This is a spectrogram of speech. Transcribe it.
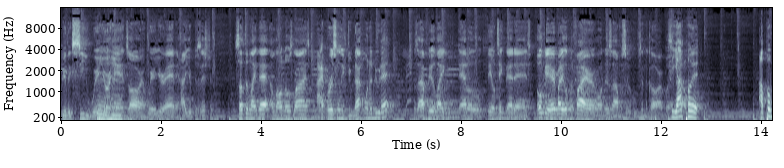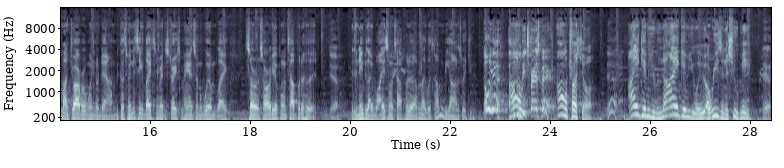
really see where your Mm-hmm. hands are and where you're at and how you're positioned. Something like that along those lines. I personally do not want to do that because I feel like that'll they'll take that as okay. Everybody open fire on this officer who's in the car. But See, I don't- put I put my driver window down because when they say license and registration, my hands on the wheel, I'm like, sir, it's already up on top of the hood. yeah. And then they be like, why is it on top of the hood? I'm like, listen, I'm gonna be honest with you. Oh yeah, I'm gonna be transparent. I don't trust y'all. Yeah, I ain't giving you, no, I ain't giving you a, a reason to shoot me. yeah,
